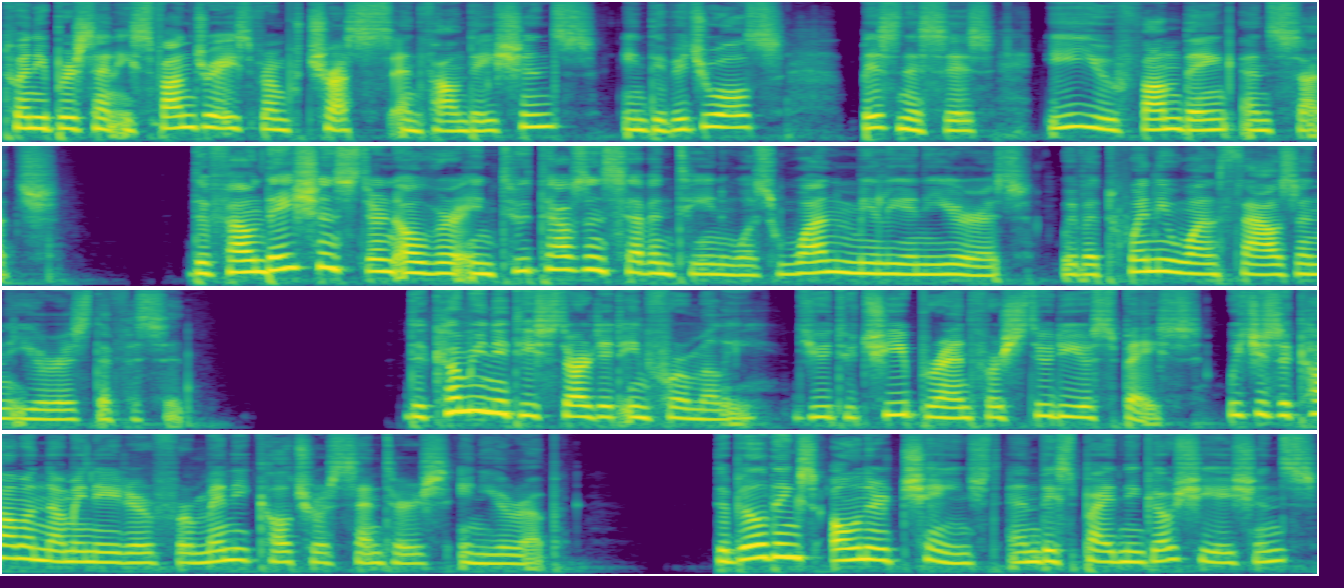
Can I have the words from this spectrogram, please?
20% is fundraised from trusts and foundations, individuals, businesses, EU funding, and such. The foundation's turnover in 2017 was 1 million euros, with a 21,000 euros deficit. The community started informally due to cheap rent for studio space, which is a common denominator for many cultural centers in Europe. The building's owner changed, and despite negotiations,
